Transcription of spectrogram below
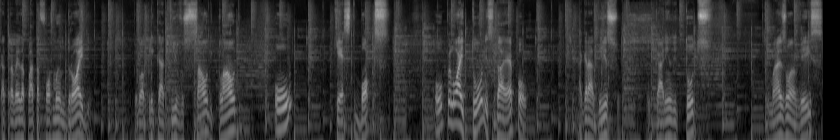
através da plataforma Android pelo aplicativo SoundCloud ou Castbox ou pelo iTunes da Apple. Agradeço o carinho de todos e mais uma vez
